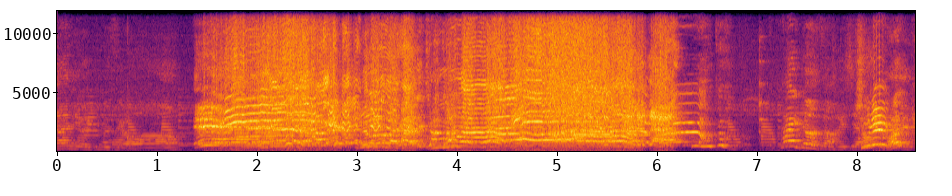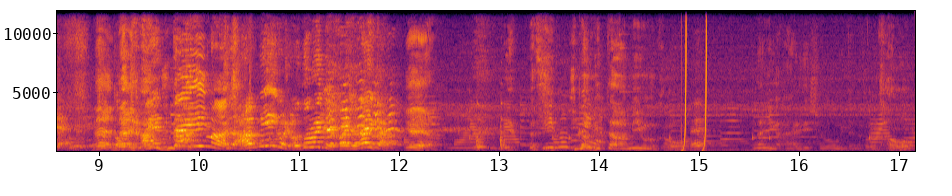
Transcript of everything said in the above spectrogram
何いい絶対今アミーゴに驚いてる場合じゃないから。いやいや。見たアミーゴの顔。え？しようみたいな。こ顔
